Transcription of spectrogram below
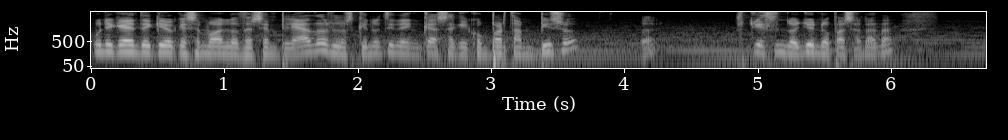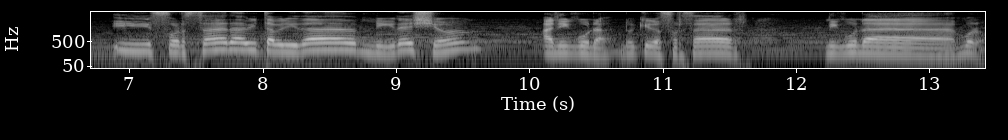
Únicamente quiero que se muevan los desempleados, los que no tienen casa que compartan piso. estoy haciendo yo y no pasa nada. Y forzar habitabilidad, migration, a ninguna. No quiero forzar ninguna. Bueno,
